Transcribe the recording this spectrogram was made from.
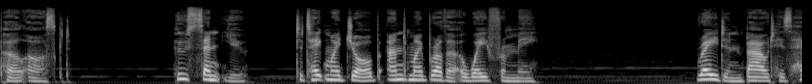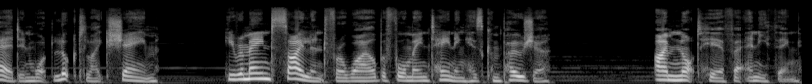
Pearl asked. Who sent you? To take my job and my brother away from me. Raiden bowed his head in what looked like shame. He remained silent for a while before maintaining his composure. I'm not here for anything.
